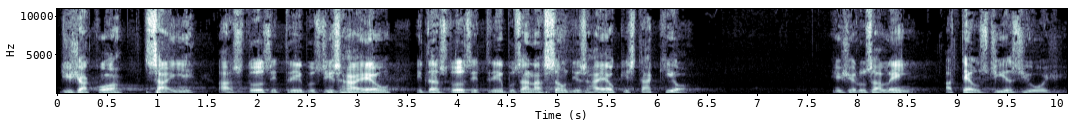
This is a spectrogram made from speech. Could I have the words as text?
de Jacó sair as doze tribos de Israel e das doze tribos a nação de Israel que está aqui, ó, em Jerusalém até os dias de hoje.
